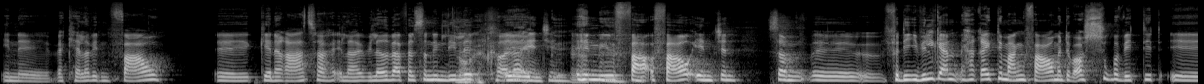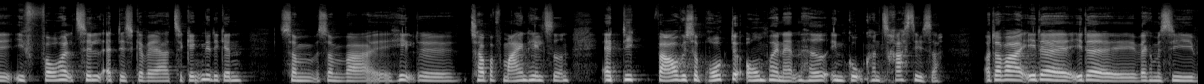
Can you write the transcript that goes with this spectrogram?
en øh, hvad kalder vi den, farve øh, generator, eller vi lavede i hvert fald sådan en lille oh, color øh, engine. en øh, far, farve engine, som, øh, fordi I ville gerne have rigtig mange farver, men det var også super vigtigt øh, i forhold til, at det skal være tilgængeligt igen, som, som var øh, helt øh, top of mind hele tiden, at de farver, vi så brugte oven på hinanden, havde en god kontrast i sig. Og der var et af, et af hvad kan man sige,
